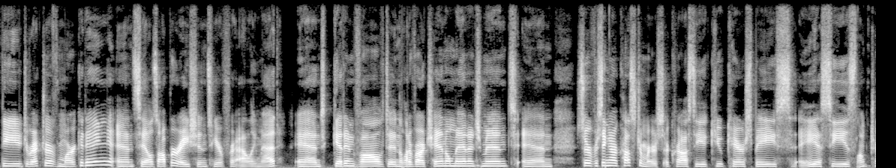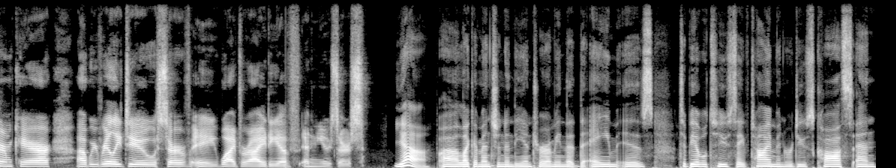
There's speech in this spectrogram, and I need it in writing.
the Director of Marketing and Sales Operations here for AliMed and get involved in a lot of our channel management and servicing our customers across the acute care space, ASCs, long term care. Uh, we really do serve a wide variety of end users. Yeah, uh, like I mentioned in the intro, I mean that the aim is to be able to save time and reduce costs and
